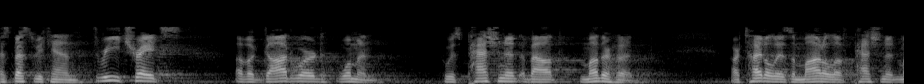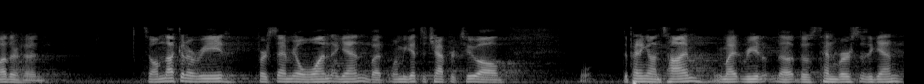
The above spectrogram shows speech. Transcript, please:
as best we can. Three traits of a Godward woman who is passionate about motherhood. Our title is A Model of Passionate Motherhood. So I'm not going to read 1 Samuel 1 again, but when we get to chapter 2, I'll, depending on time, we might read the, those 10 verses again.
